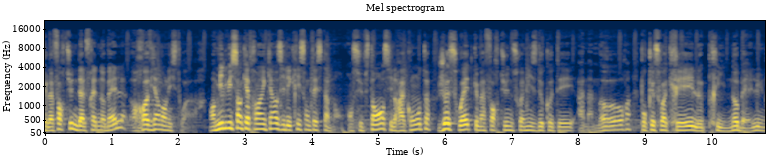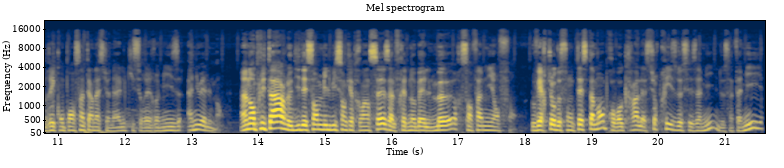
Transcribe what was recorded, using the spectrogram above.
que la fortune d'Alfred Nobel revient dans l'histoire. En 1895, il écrit son testament. En substance, il raconte ⁇ Je souhaite que ma fortune soit mise de côté à ma mort pour que soit créé le prix Nobel, une récompense internationale qui serait remise annuellement. Un an plus tard, le 10 décembre 1896, Alfred Nobel meurt sans femme ni enfant. L'ouverture de son testament provoquera la surprise de ses amis, de sa famille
